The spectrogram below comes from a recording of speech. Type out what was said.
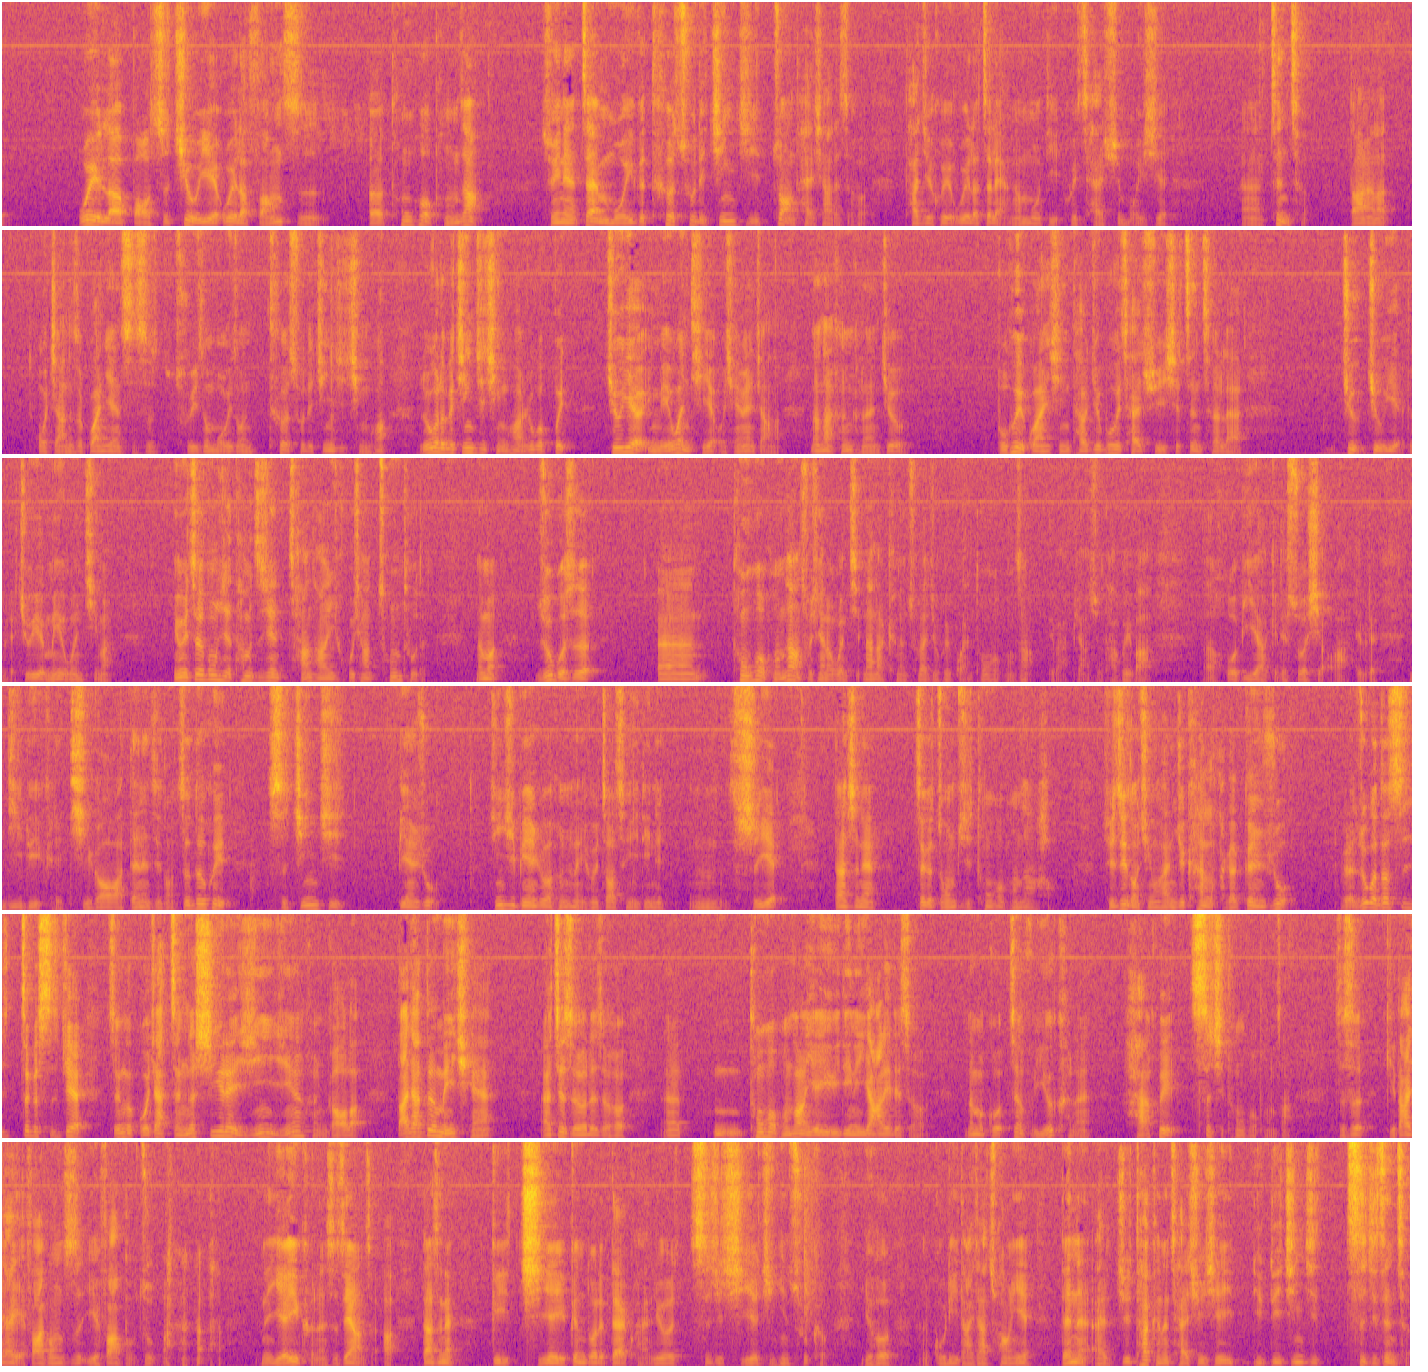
为了保持就业，为了防止呃，通货膨胀，所以呢，在某一个特殊的经济状态下的时候，他就会为了这两个目的，会采取某一些嗯政策。当然了，我讲的是关键词是处于一种某一种特殊的经济情况。如果那个经济情况如果不就业也没问题，我前面讲了，那他很可能就不会关心，他就不会采取一些政策来就就业，对不对？就业没有问题嘛？因为这个东西他们之间常常互相冲突的。那么如果是，嗯，通货膨胀出现了问题，那他可能出来就会管通货膨胀，对吧？比方说他会把，呃，货币啊给它缩小啊，对不对？利率给它提高啊，等等这种，这都会使经济变弱，经济变弱很可能也会造成一定的嗯失业，但是呢，这个总比通货膨胀好，所以这种情况你就看哪个更弱，对不对？如果都是这个世界整个国家整个失业率已经已经很高了，大家都没钱，啊，这时候的时候，呃。嗯，通货膨胀也有一定的压力的时候，那么国政府有可能还会刺激通货膨胀，只是给大家也发工资，也发补助，那也有可能是这样子啊。但是呢，给企业有更多的贷款，又刺激企业进行出口，以后鼓励大家创业等等，哎，就他可能采取一些一堆经济刺激政策，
